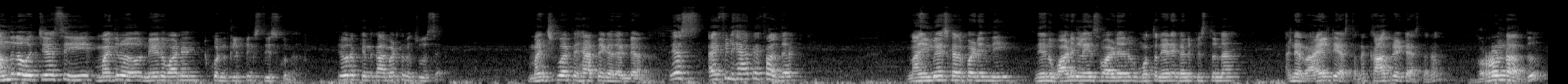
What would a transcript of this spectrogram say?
అందులో వచ్చేసి మధ్యలో నేను వాడిని కొన్ని క్లిప్పింగ్స్ తీసుకున్నారు. ఎవరో కింద కామెంట్ నేను చూశాను మంచి పడితే హ్యాపీ కదండి అన్న yes I feel happy for that నా ఇమేజ్ కనపడింది నేను వాడిన లైన్స్ వాడారు మొత్తం నేనే కనిపిస్తున్నా అనే రాయల్టీ వేస్తానా? కాపరేట్ వేస్తానా? బుర్రండద్దు.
